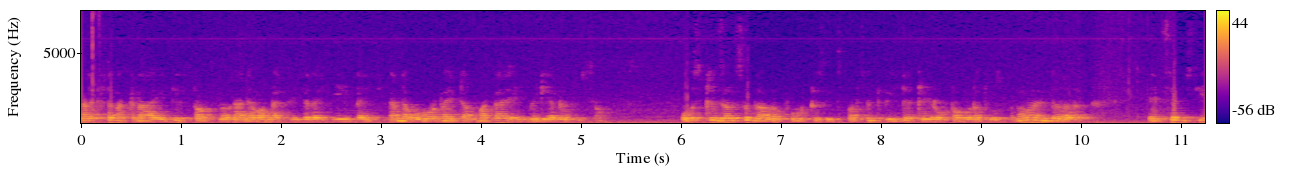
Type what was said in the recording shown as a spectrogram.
కరెక్షన్ అక్కడ ఐటీ స్టాక్స్లో కానీ ఏమన్నా ట్రిగర్ అయ్యి లైక్ నిన్న ఓవర్ నైట్ అనమాట ఎన్విడియాలో చూసాం. పోస్ట్ రిజల్ట్స్ దాదాపు four to six percent richer trade అవటం కూడా చూస్తున్నాం. అండ్ ఎస్ఎంసి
